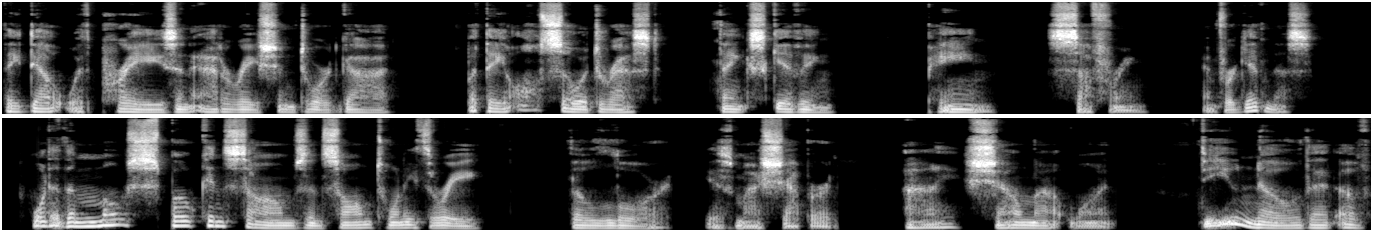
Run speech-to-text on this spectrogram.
they dealt with praise and adoration toward God, but they also addressed thanksgiving, pain, suffering, and forgiveness. One of the most spoken Psalms in Psalm 23 The Lord is my shepherd, I shall not want. Do you know that of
